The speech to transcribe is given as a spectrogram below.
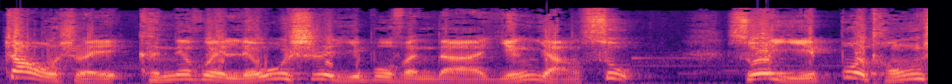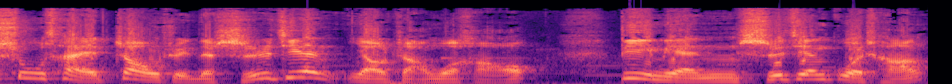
焯水肯定会流失一部分的营养素。所以，不同蔬菜焯水的时间要掌握好，避免时间过长，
